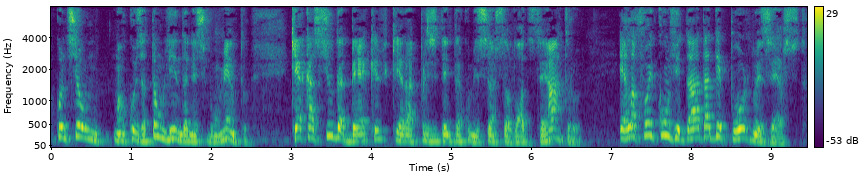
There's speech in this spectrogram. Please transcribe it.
aconteceu uma coisa tão linda nesse momento que a Cacilda Becker, que era presidente da Comissão Estadual de Teatro, ela foi convidada a depor no Exército.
